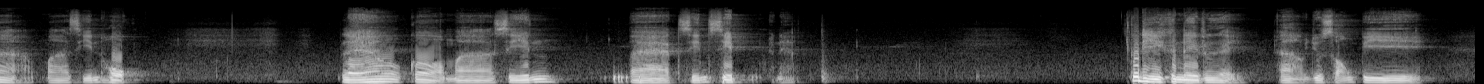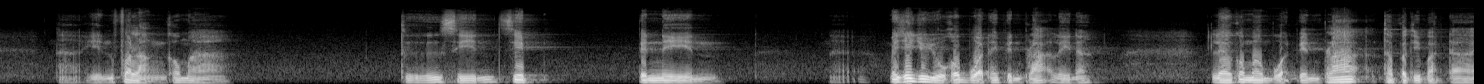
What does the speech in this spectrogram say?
มาศีลหกแล้วก็มาศีลแปดศีลสิบเนี่ย ก็ดีขึ้นเรื่อยๆอ้าวอยู่สองปีนะเห็นฝรั่งเข้ามา ถือศีลสิบเป็นเนนนะไม่ใช่อยู่ๆเขาบวชให้เป็นพระเลยนะ แล้วก็มาบวชเป็นพระถ้าปฏิบัติได้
